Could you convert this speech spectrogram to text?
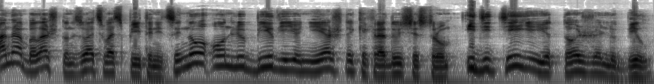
Она была, что называется, воспитанницей, но он любил ее нежно, как родную сестру, и детей ее тоже любил.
